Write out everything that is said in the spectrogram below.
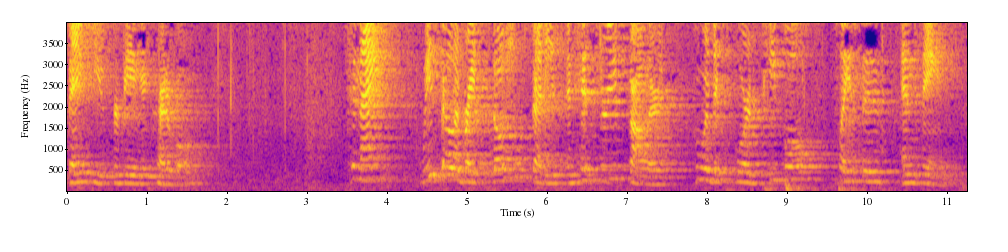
Thank you for being incredible. Tonight, we celebrate social studies and history scholars who have explored people, places, and things.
